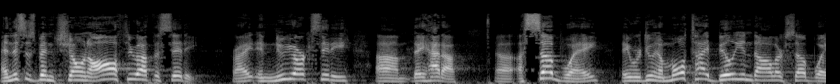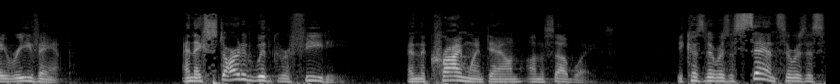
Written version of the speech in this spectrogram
And this has been shown all throughout the city, right? In New York City, um, they had a, uh, a subway. They were doing a multi billion dollar subway revamp. And they started with graffiti, and the crime went down on the subways. Because there was a sense, there was this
